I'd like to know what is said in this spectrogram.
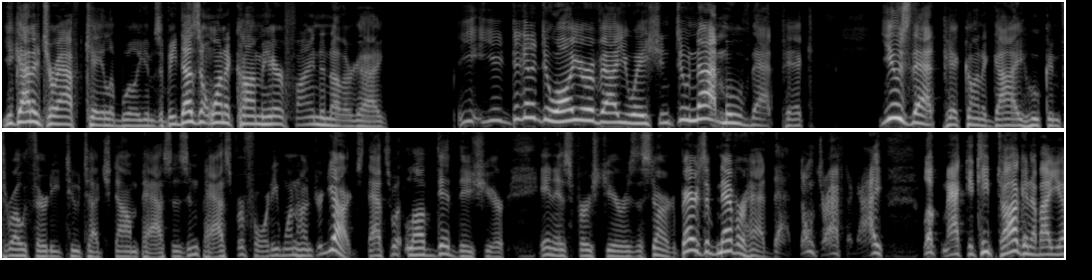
You got to draft Caleb Williams. If he doesn't want to come here, find another guy. You, are going to do all your evaluation. Do not move that pick. Use that pick on a guy who can throw 32 touchdown passes and pass for 4,100 yards. That's what Love did this year in his first year as a starter. Bears have never had that. Don't draft a guy. Look, Mac, you keep talking about you.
